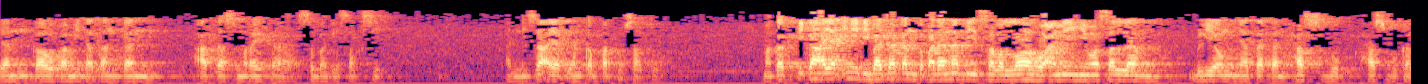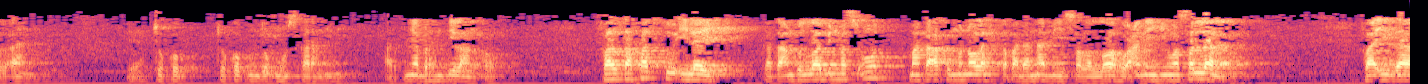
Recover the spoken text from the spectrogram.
dan engkau kami datangkan atas mereka sebagai saksi. An-Nisa ayat yang ke-41. Maka ketika ayat ini dibacakan kepada Nabi sallallahu alaihi wasallam, beliau menyatakan hasbuk hasbukal an. Ya, cukup cukup untukmu sekarang ini. Artinya berhentilah engkau. Faltafattu ilaih kata Abdullah bin Mas'ud, maka aku menoleh kepada Nabi sallallahu alaihi wasallam. Fa idza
